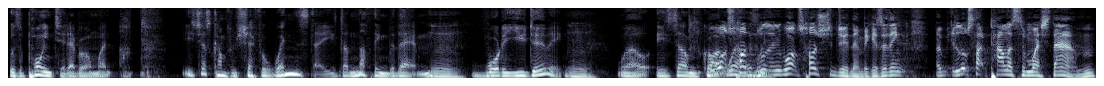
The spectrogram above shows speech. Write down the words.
was appointed, everyone went. Oh, He's just come from Sheffield Wednesday. He's done nothing with them. What are you doing? Well, he's done quite Well, what's, well. Hod- what's Hodgson doing then? Because I think uh, it looks like Palace and West Ham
